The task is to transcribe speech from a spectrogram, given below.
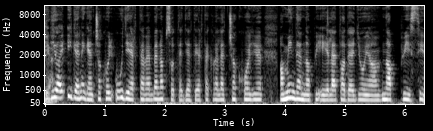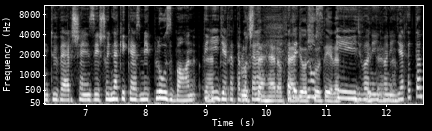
jár. Ja, igen, igen, csak hogy úgy értem, ebben abszolút egyetértek veled, csak hogy a mindennapi élet ad egy olyan napi szintű versenyzést, hogy nekik ez még pluszban. Tehát így értettem, plusz bocsánat. teher a felgyorsult plusz, élet. Így van, így van, így értettem.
